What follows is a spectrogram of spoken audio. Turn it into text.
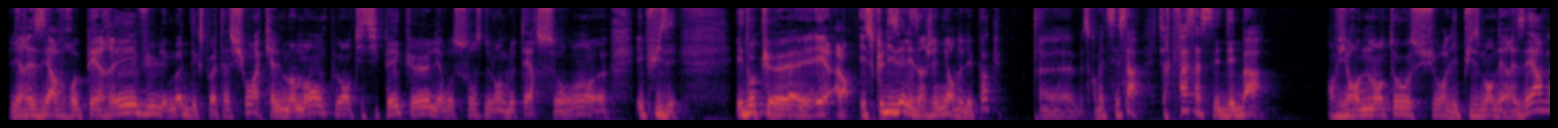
les réserves repérées, vu les modes d'exploitation, à quel moment on peut anticiper que les ressources de l'Angleterre seront euh, épuisées. Et donc, et, alors, et ce que disaient les ingénieurs de l'époque, parce qu'en fait c'est ça, c'est-à-dire que face à ces débats environnementaux sur l'épuisement des réserves,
